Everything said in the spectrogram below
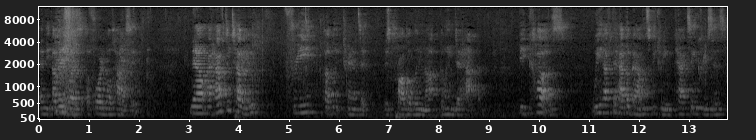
and the other was affordable housing. Now, I have to tell you, free public transit is probably not going to happen because we have to have a balance between tax increases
